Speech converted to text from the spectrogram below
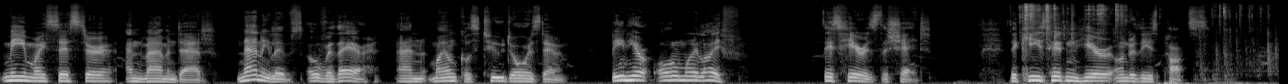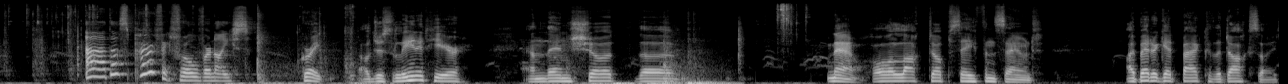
Me, my sister, and Mam and Dad. Nanny lives over there, and my uncle's two doors down. Been here all my life. This here is the shed. The key's hidden here under these pots. Ah, that's perfect for overnight. Great. I'll just lean it here and then shut the. Now, all locked up, safe and sound. I better get back to the dockside.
